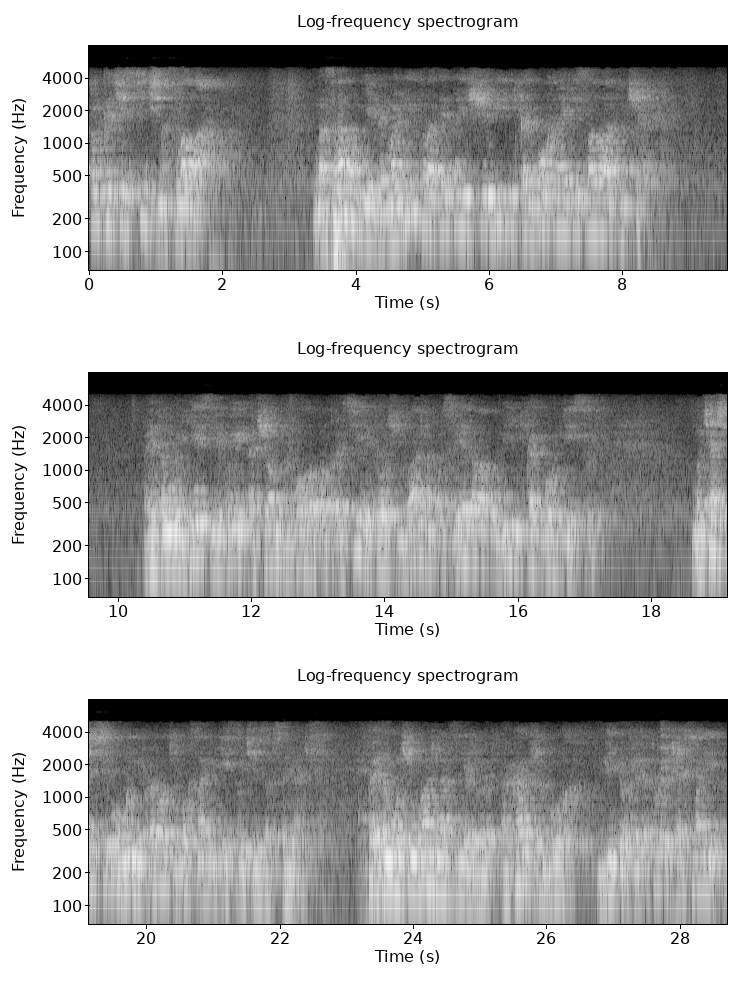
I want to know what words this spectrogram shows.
только частично слова. На самом деле молитва – это еще видеть, как Бог на эти слова отвечает. Поэтому, если вы о чем-то Бога попросили, то очень важно после этого увидеть, как Бог действует. Но чаще всего мы не пророки, Бог с нами действует через обстоятельства. Поэтому очень важно отслеживать, а как же Бог ведет. Это тоже часть молитвы.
